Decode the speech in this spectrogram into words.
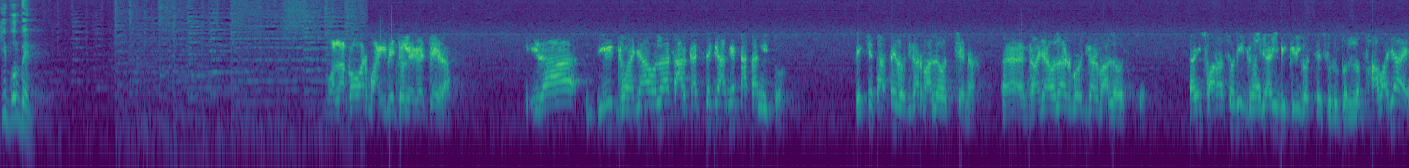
কি বলবেন? বাইরে চলে গেছে এরা। এরা যে গাঁজাওয়ালা তার কাছ থেকে আগে টাকা নিত। দেখছে তাতে রোজগার ভালো হচ্ছে না। হ্যাঁ গাঁজাওয়ালার রোজগার ভালো হচ্ছে। তাই সরাসরি গাঁজাই বিক্রি করতে শুরু করল। ভাবা যায়,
